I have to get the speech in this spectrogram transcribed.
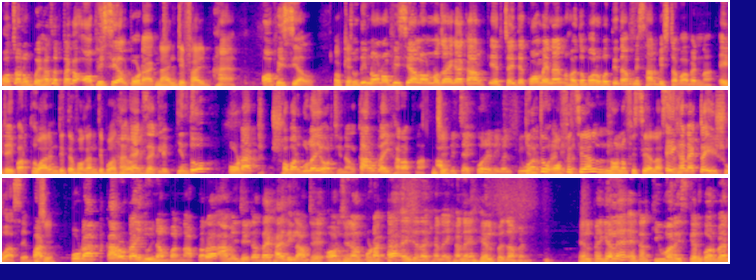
পঁচানব্বই হাজার টাকা অফিসিয়াল প্রোডাক্ট নাইনটি ফাইভ হ্যাঁ অফিসিয়াল ওকে যদি নন অফিসিয়াল অন্য জায়গায় কার এর চাইতে কমে নেন হয়তো পরবর্তীতে আপনি সার্ভিসটা পাবেন না। এইটাই পার্থক্য। ওয়ারেন্টিতে ভোগান্তি পোহাতে হবে। এক্স্যাক্টলি কিন্তু প্রোডাক্ট সবার গুলাই অরিজিনাল কারোটাই খারাপ না। আপনি চেক করে নেবেন কিন্তু অফিসিয়াল নন অফিসিয়াল আছে। এইখানে একটা ইস্যু আছে বাট। প্রোডাক্ট কারোটাই দুই নাম্বার না। আপনারা, আমি যেটা দেখায় দিলাম যে অরিজিনাল প্রোডাক্টটা এই যে দেখেন, এখানে হেল্পে যাবেন। হেল্পে গেলে এটার কিউআর স্ক্যান করবেন,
